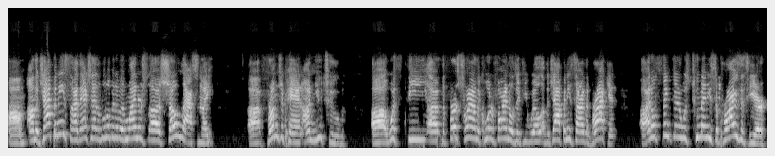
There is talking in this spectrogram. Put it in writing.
Um, on the Japanese side, they actually had a little bit of a minor uh, show last night uh, from Japan on YouTube uh, with the uh, the first round, the quarterfinals, if you will, of the Japanese side of the bracket. Uh, I don't think there was too many surprises here,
